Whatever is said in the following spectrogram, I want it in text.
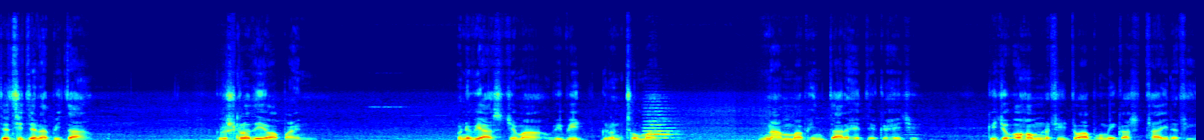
તેથી તેના પિતા કૃષ્ણદેવ અપાયન અને વ્યાસ જેમાં વિવિધ ગ્રંથોમાં નામમાં ભિન્નતા રહે તે કહે છે કે જો અહમ નથી તો આ ભૂમિકા સ્થાયી નથી.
